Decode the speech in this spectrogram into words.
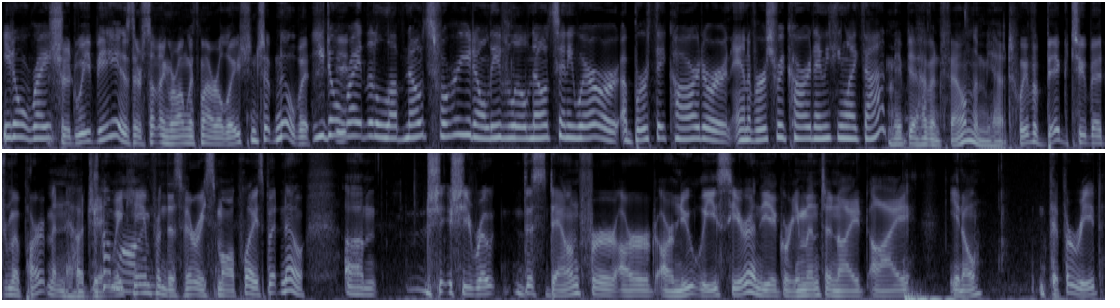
You don't write. Should we be? Is there something wrong with my relationship? No, but You don't it- write little love notes for her. You don't leave little notes anywhere, or a birthday card, or an anniversary card, anything like that. Maybe I haven't found them yet. We have a big two-bedroom apartment now, Jay. Come we on. came from this very small place, but no. Um, she, she wrote this down for our, our new lease here and the agreement, and I, I, you know, Pippa Reed,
